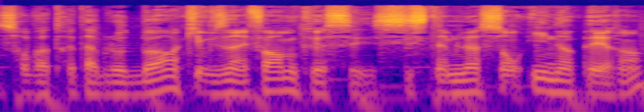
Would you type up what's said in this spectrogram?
sur votre tableau de bord qui vous informe que ces systèmes-là sont inopérants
